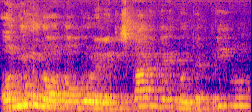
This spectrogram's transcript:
Ognuno non vuole le discariche, noi per primo,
